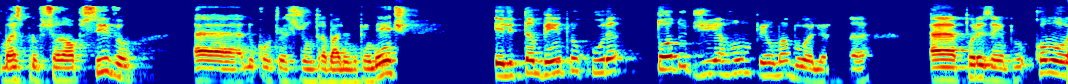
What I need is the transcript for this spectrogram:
o mais profissional possível, é, no contexto de um trabalho independente, ele também procura todo dia romper uma bolha, né? É, por exemplo, como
